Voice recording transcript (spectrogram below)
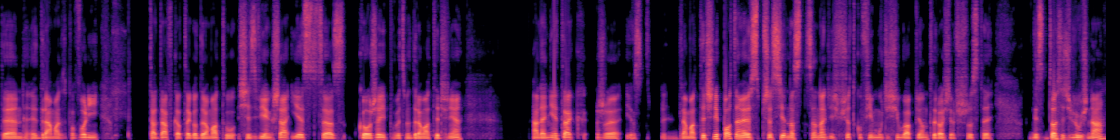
ten y, dramat, powoli ta dawka tego dramatu się zwiększa, jest coraz gorzej, powiedzmy dramatycznie, ale nie tak, że jest dramatycznie. Potem jest przez jedna scena gdzieś w środku filmu, gdzieś chyba piąty rozdział szósty, jest dosyć luźna,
